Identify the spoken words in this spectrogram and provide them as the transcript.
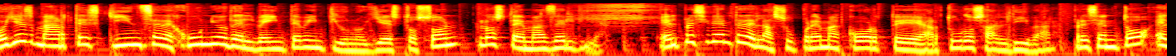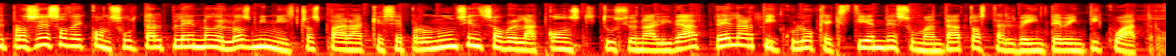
Hoy es martes 15 de junio del 2021 y estos son los temas del día. El presidente de la Suprema Corte, Arturo Saldívar, presentó el proceso de consulta al Pleno de los Ministros para que se pronuncien sobre la constitucionalidad del artículo que extiende su mandato hasta el 2024.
